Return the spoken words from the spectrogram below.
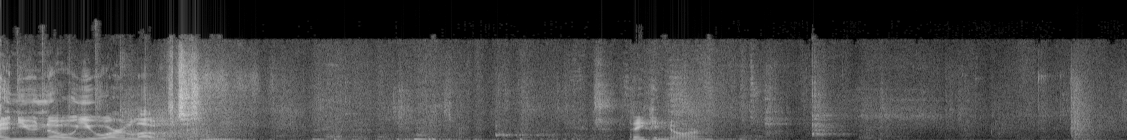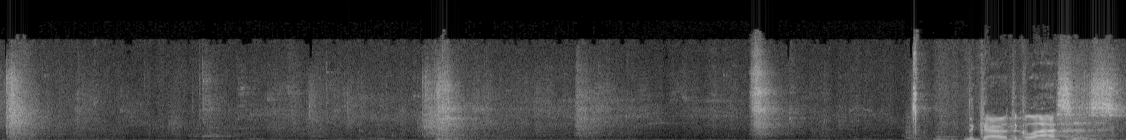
and you know you are loved. Thank you, Norm. The guy with the glasses.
